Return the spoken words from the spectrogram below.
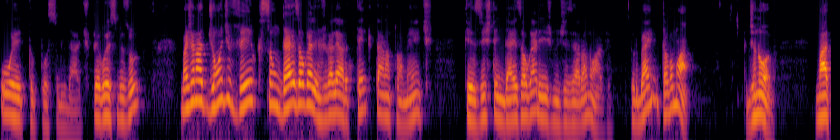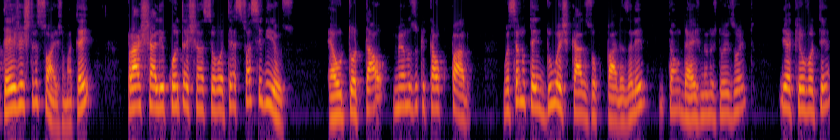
oito possibilidades. Pegou esse bizu? Imagina de onde veio que são 10 algarismos. Galera, tem que estar na tua mente que existem 10 algarismos de 0 a 9. Tudo bem? Então vamos lá. De novo, matei as restrições, não matei? Para achar ali quantas chances eu vou ter, é só seguir isso. É o total menos o que está ocupado. Você não tem duas casas ocupadas ali, então 10 menos 2, 8. E aqui eu vou ter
